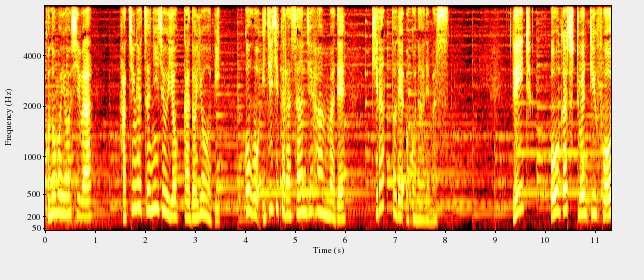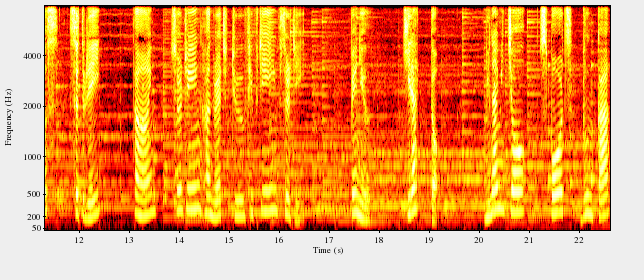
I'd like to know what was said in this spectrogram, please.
この催しは8月24日土曜日午後1時から3時半までキラットで行われます。Date August 24th Saturday Time 1300 to 1530 Venue キラット南町スポーツ文化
